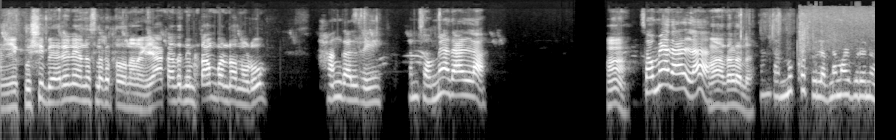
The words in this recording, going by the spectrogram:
ಈ ಖುಷಿ ಬೇರೆನೆ ಅನಿಸ್ಲಕತ್ತದ ನನಗೆ. ಯಾಕಂದ್ರೆ ನಿಮ್ ತಮ್ಮ ಬಂದ ನೋಡು. ಹಂಗಲ್ರಿ. ನಮ್ ಸೌಮ್ಯ ಅದಾಳ ಹಾ. ಸೌಮ್ಯ ಅದಾಳ ಹಾ ಅದಾಳಲ್ಲ. ನಮ್ ತಮ್ಮಗ್ ಕೊಟ್ಟು ಲಗ್ನ ಮಾಡ್ಬಿಡುನು.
